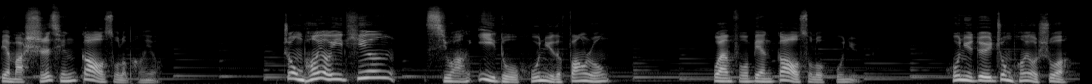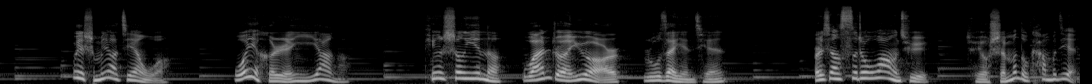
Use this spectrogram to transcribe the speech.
便把实情告诉了朋友。众朋友一听，希望一睹狐女的芳容，万福便告诉了狐女。狐女对众朋友说：“为什么要见我？我也和人一样啊！听声音呢，婉转悦耳，如在眼前。”而向四周望去，却又什么都看不见。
